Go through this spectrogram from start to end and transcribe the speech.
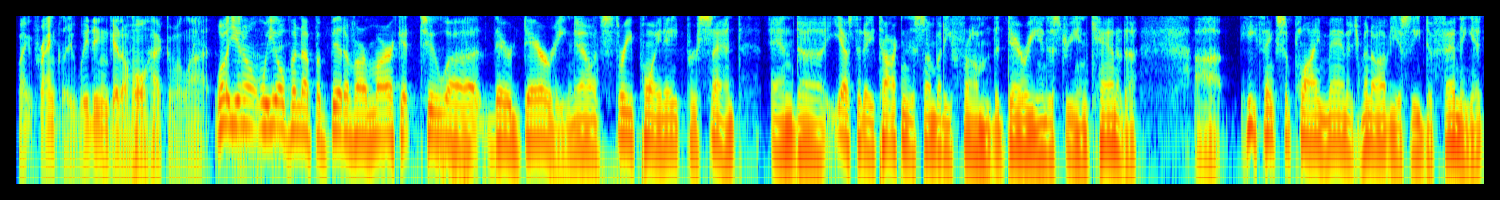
quite frankly, we didn't get a whole heck of a lot. Well, you know, we opened up a bit of our market to uh, their dairy. Now it's 3.8%. And uh, yesterday, talking to somebody from the dairy industry in Canada, uh, he thinks supply management, obviously defending it,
